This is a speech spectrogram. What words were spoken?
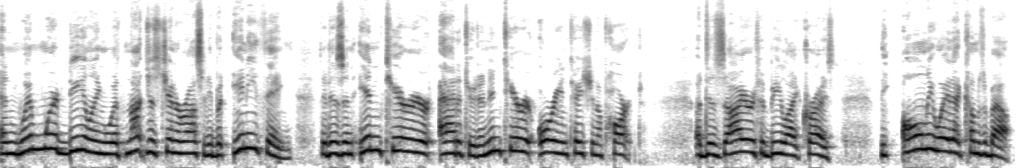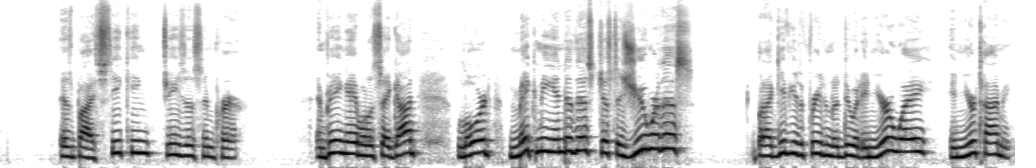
And when we're dealing with not just generosity, but anything that is an interior attitude, an interior orientation of heart, a desire to be like Christ, the only way that comes about is by seeking Jesus in prayer and being able to say, God, Lord, make me into this just as you were this, but I give you the freedom to do it in your way, in your timing.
